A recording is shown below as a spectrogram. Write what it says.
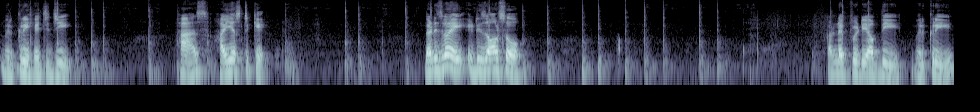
Mercury Hg has highest K. That is why it is also conductivity of the mercury.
